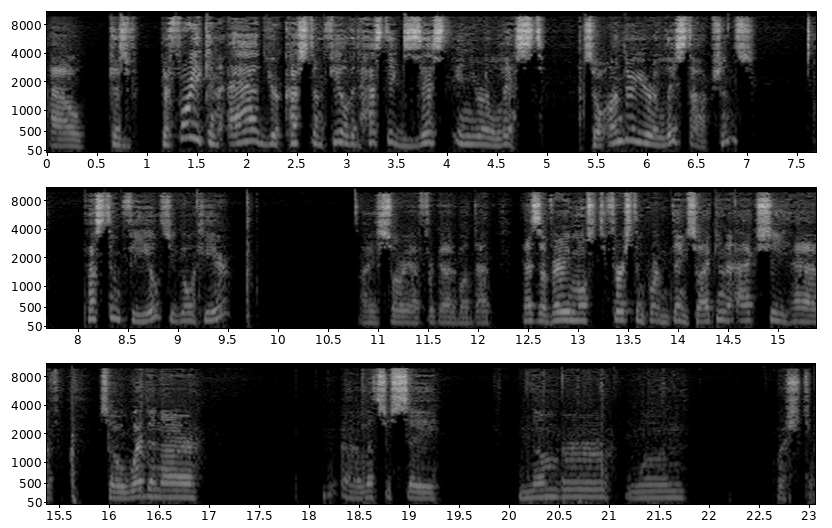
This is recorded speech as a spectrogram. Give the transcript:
how because before you can add your custom field it has to exist in your list. So under your list options custom fields you go here. I sorry I forgot about that that's the very most first important thing. So I can actually have so webinar uh, let's just say number one question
